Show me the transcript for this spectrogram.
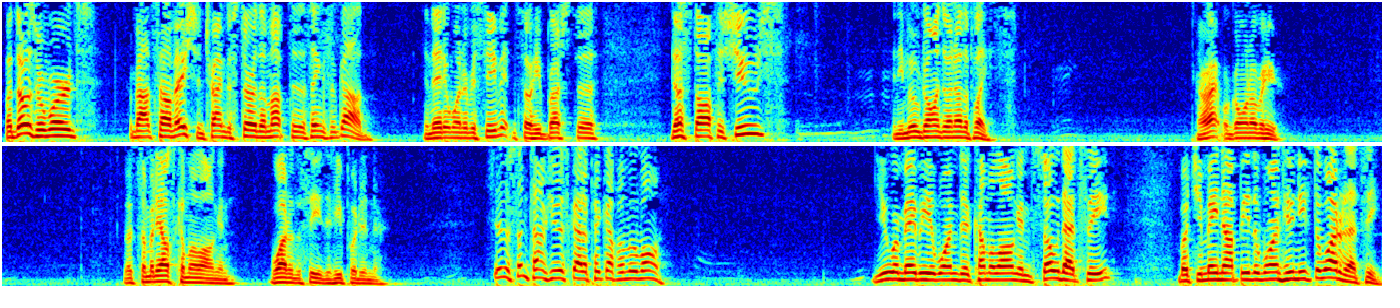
But those were words about salvation, trying to stir them up to the things of God. And they didn't want to receive it, and so he brushed the dust off his shoes, and he moved on to another place. Alright, we're going over here. Let somebody else come along and water the seeds that he put in there. See, sometimes you just gotta pick up and move on. You were maybe the one to come along and sow that seed, but you may not be the one who needs to water that seed.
